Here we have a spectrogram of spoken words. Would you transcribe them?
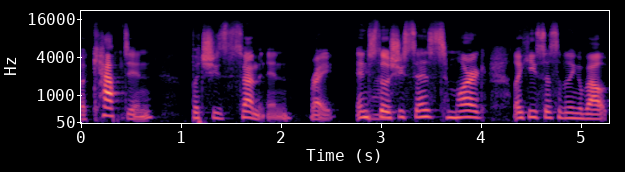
a captain but she's feminine right and so she says to mark like he says something about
